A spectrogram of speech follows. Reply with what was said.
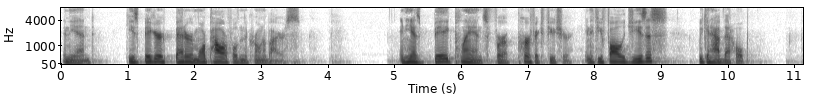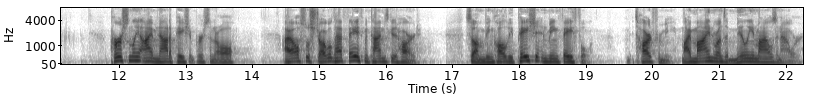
in the end. He's bigger, better, and more powerful than the coronavirus. And he has big plans for a perfect future. And if you follow Jesus, we can have that hope. Personally, I am not a patient person at all. I also struggle to have faith when times get hard. So I'm being called to be patient and being faithful. It's hard for me. My mind runs a million miles an hour.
